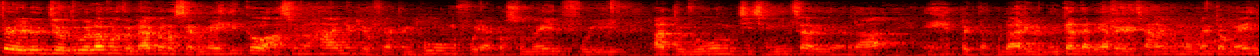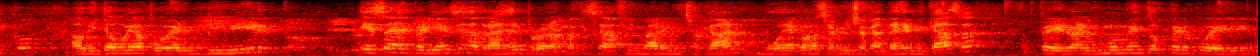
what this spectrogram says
Pero yo tuve la oportunidad de conocer México hace unos años, yo fui a Cancún, fui a Cozumel, fui a Tulum, Chichen Itza, y de verdad es espectacular y me encantaría regresar en algún momento a México. Ahorita voy a poder vivir esas experiencias a través del programa que se va a filmar en Michoacán. Voy a conocer Michoacán desde mi casa, pero en algún momento espero poder ir.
